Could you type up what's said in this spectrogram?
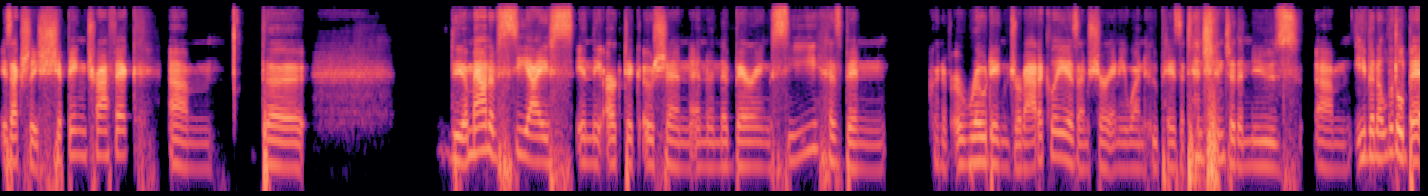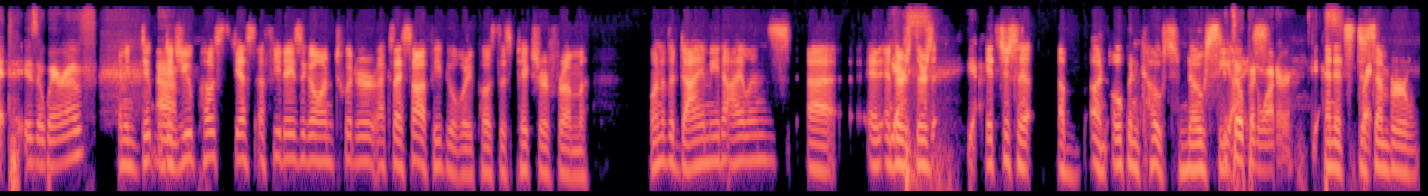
is actually shipping traffic. Um, the the amount of sea ice in the Arctic Ocean and in the Bering Sea has been kind of eroding dramatically, as I'm sure anyone who pays attention to the news, um, even a little bit, is aware of. I mean, did, um, did you post just a few days ago on Twitter? Because I saw a few people repost this picture from one of the Diomede Islands, uh, and, and yes. there's there's yeah. it's just a, a an open coast, no sea it's ice. open water, yes. and it's December. Right.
